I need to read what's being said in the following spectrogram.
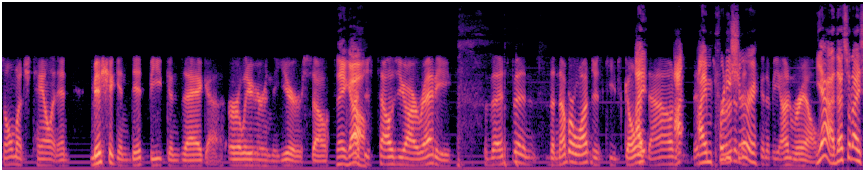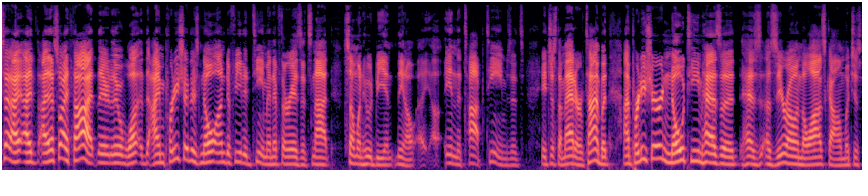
so much talent. And Michigan did beat Gonzaga earlier in the year, so there you go. that just tells you already it's been the number one just keeps going I, down. I, am pretty sure it's going to be unreal. Yeah, that's what I said. I, I, I, that's what I thought. There, there was. I'm pretty sure there's no undefeated team, and if there is, it's not someone who would be in, you know, uh, in the top teams. It's, it's just a matter of time. But I'm pretty sure no team has a has a zero in the loss column, which is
